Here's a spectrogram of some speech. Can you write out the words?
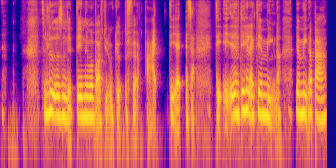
det lyder sådan lidt, det er nemmere bare, fordi du har gjort det før. Ej, det er, altså, det, øh, det er heller ikke det, jeg mener. Jeg mener bare,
